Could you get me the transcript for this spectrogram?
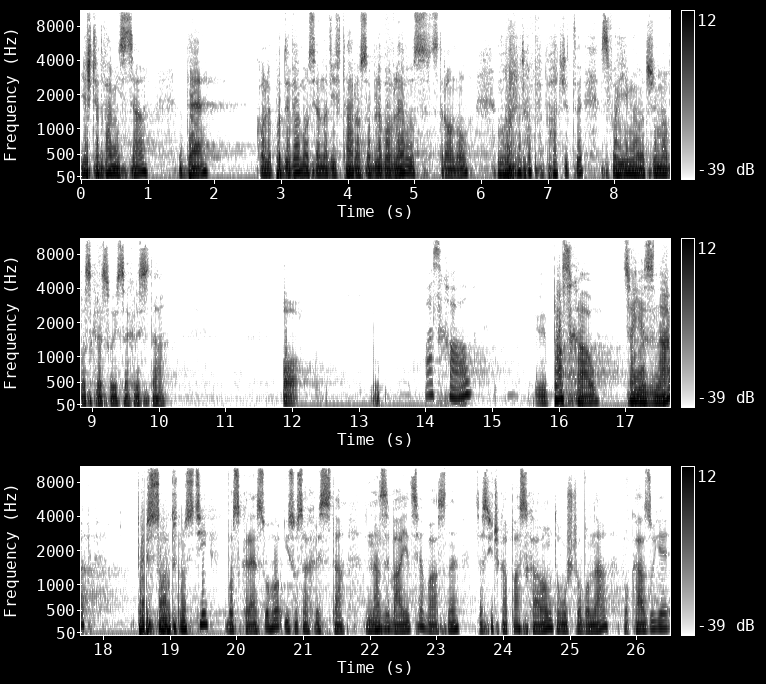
Є ще два місця, де, коли подивимося на вівтар, особливо в леву сторону, можна побачити своїми очима Воскреслого Ісуса Христа. О, Пасхал. Y, Paschał це є знак присутності Воскреслого Ісуса Христа. Називається, власне, ця свічка Пасхалом, тому що вона показує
